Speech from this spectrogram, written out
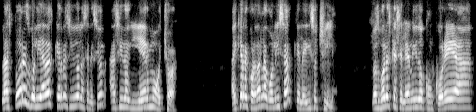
Las pobres goleadas que ha recibido la selección ha sido Guillermo Ochoa. Hay que recordar la goliza que le hizo Chile. Los goles que se le han ido con Corea,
